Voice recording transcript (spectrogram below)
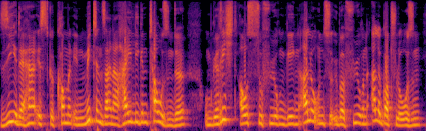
siehe, der Herr ist gekommen inmitten seiner heiligen Tausende, um Gericht auszuführen gegen alle und zu überführen alle Gottlosen,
